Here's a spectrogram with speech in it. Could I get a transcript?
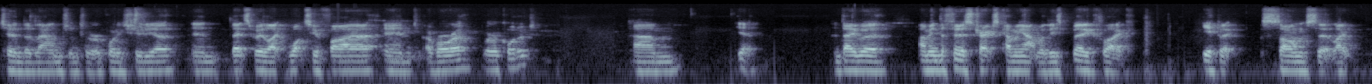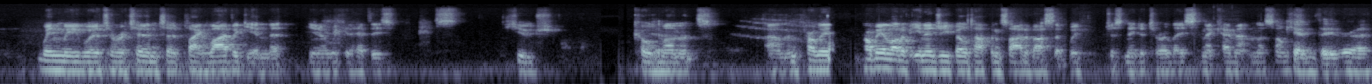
turned the lounge into a recording studio, and that's where like "What's Your Fire" and "Aurora" were recorded. Um, yeah, and they were. I mean, the first tracks coming out were these big, like, epic songs that, like, when we were to return to playing live again, that you know we could have these huge, cool Yeah. moments, um, and probably probably a lot of energy built up inside of us that we just needed to release, and that came out in the songs. Cabin fever. eh?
